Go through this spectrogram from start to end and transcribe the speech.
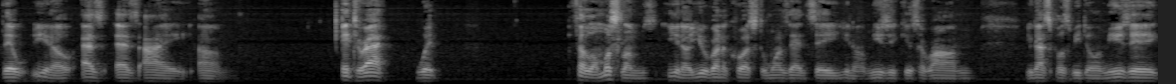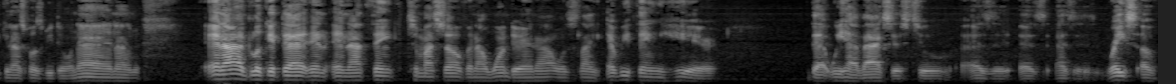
there you know as as i um interact with fellow Muslims, you know, you run across the ones that say, you know, music is haram. You're not supposed to be doing music. You're not supposed to be doing that. And, I'm, and I look at that and, and I think to myself and I wonder, and I was like, everything here that we have access to as a, as as a race of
